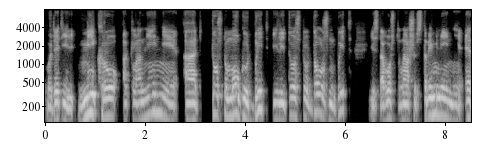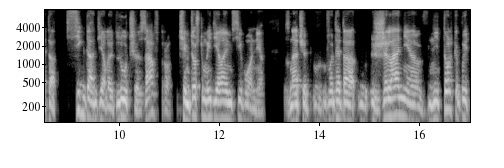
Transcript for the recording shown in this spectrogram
вот эти микроотклонения от то, что могут быть, или то, что должен быть, из того, что наше стремление это всегда делать лучше завтра, чем то, что мы делаем сегодня. Значит, вот это желание не только быть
